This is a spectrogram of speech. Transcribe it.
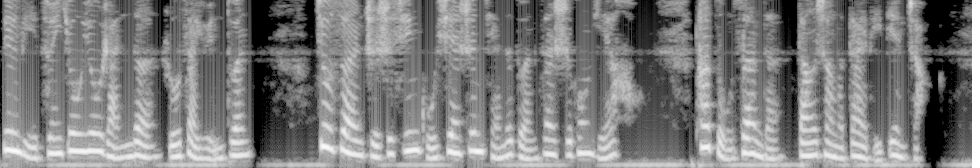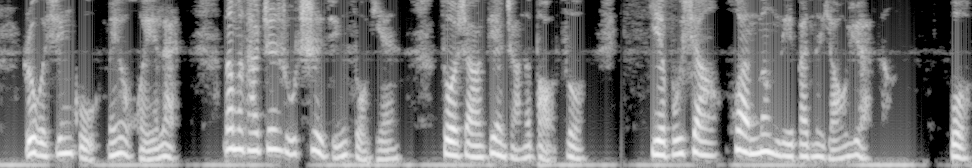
令李村悠悠然的如在云端。就算只是新谷现身前的短暂时光也好，他总算的当上了代理店长。如果新谷没有回来，那么他真如赤井所言，坐上店长的宝座，也不像幻梦那般的遥远了。不，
